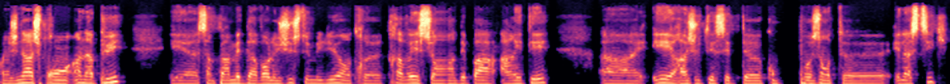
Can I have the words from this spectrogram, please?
En général, je prends un appui et ça me permet d'avoir le juste milieu entre travailler sur un départ arrêté et rajouter cette composante élastique.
